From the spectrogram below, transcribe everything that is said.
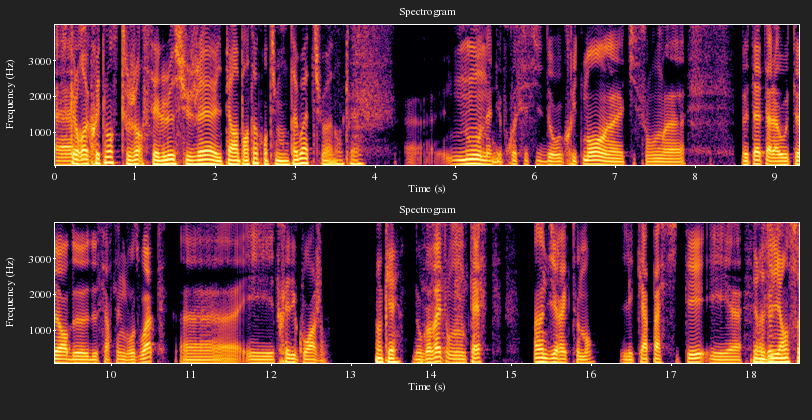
Parce que le Euh, recrutement c'est toujours c'est le sujet hyper important quand tu montes ta boîte, tu vois. Donc euh, nous, on a des processus de recrutement euh, qui sont euh, peut-être à la hauteur de, de certaines grosses boîtes euh, et très décourageants. ok, Donc en fait, on teste indirectement les capacités et euh, résilience.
